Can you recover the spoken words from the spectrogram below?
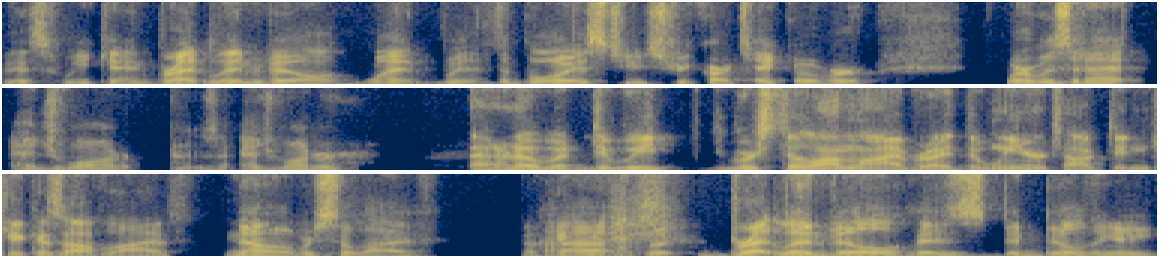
this weekend. Brett Linville went with the boys to Streetcar Takeover. Where was it at? Edgewater? It Edgewater? I don't know, but did we? We're still on live, right? The Wiener Talk didn't kick us off live. No, we're still live. Okay, Uh, but Brett Linville has been building a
